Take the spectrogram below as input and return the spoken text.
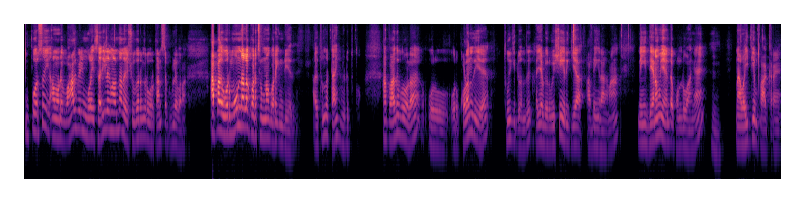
முப்பது வருஷம் அவனோட வாழ்வியல் முறை சரியில்லைனால தான் அந்த சுகருங்கிற ஒரு கான்செப்ட்குள்ளே வரான். அப்போ அது ஒரு மூணு நாளாக குறைச்சோம்னா குறைக்க முடியாது. அது தகுந்த டைம் எடுத்துக்கும். அப்போ அதுபோல் ஒரு ஒரு குழந்தைய தூக்கிட்டு வந்து ஐயா அப்படி ஒரு விஷயம் இருக்கியா? அப்படிங்கிறாங்கன்னா நீங்கள் தினமும் என்கிட்ட கொண்டு வாங்க. நான் வைத்தியம் பார்க்குறேன்.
